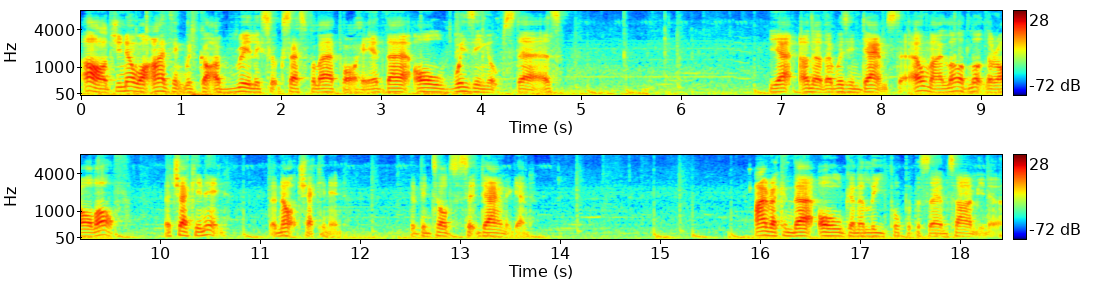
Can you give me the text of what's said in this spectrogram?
Oh, do you know what? I think we've got a really successful airport here. They're all whizzing upstairs. Yeah, oh no, they're whizzing downstairs. Oh my lord, look, they're all off. They're checking in. They're not checking in. They've been told to sit down again. I reckon they're all going to leap up at the same time, you know.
